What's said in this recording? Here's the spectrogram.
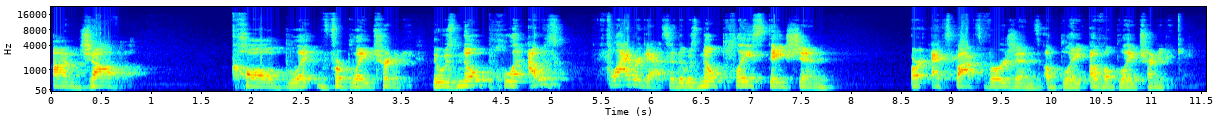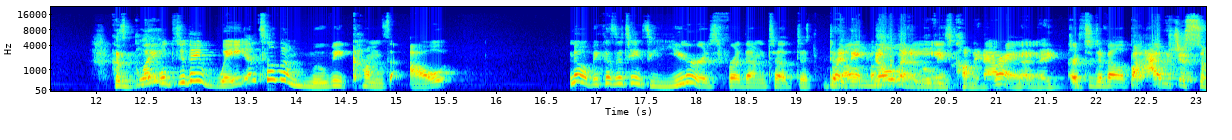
on Java called Blade for Blade Trinity. There was no play. I was flabbergasted. There was no PlayStation or Xbox versions of Blade of a Blade Trinity game. Because Blade, Well, do they wait until the movie comes out? No, because it takes years for them to, to develop. right? They a know that a movie. movie's coming out, right? they or to develop. But a I was just su-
